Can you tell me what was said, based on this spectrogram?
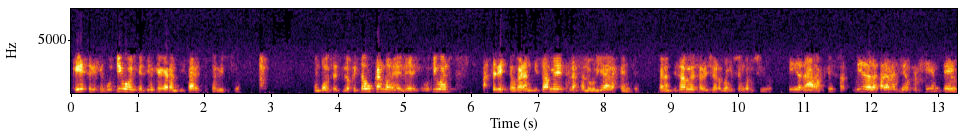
que es el Ejecutivo el que tiene que garantizar este servicio. Entonces, lo que está buscando el, el Ejecutivo es hacer esto, garantizarle la salubridad a la gente, garantizarle el servicio de recolección de residuos. Pido Nada más que eso. Pido la palabra, señor presidente.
